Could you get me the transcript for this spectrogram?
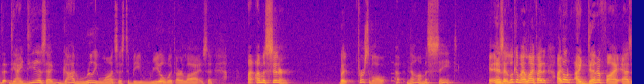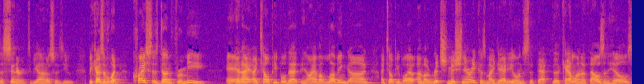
the, the idea is that God really wants us to be real with our lives. I, I'm a sinner, but first of all, uh, no, I'm a saint. And as I look at my life, I, I don't identify as a sinner, to be honest with you, because of what Christ has done for me. And I, I tell people that, you know, I have a loving God. I tell people I, am a rich missionary because my daddy owns the, the, cattle on a thousand hills.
